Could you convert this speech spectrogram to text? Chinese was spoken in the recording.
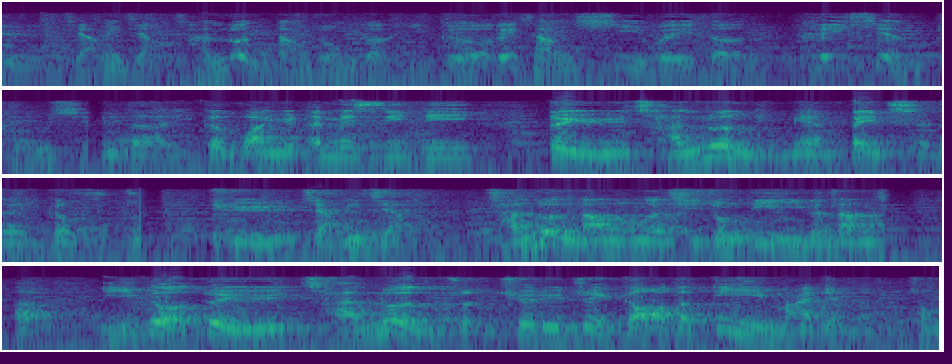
去讲一讲缠论当中的一个非常细微的 K 线图形的一个关于 MACD 对于缠论里面背驰的一个辅助，去讲一讲缠论当中的其中第一个章节的一个对于缠论准确率最高的第一买点的补充。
